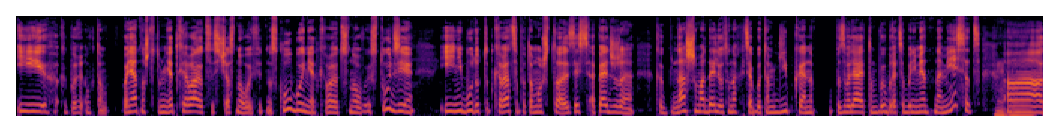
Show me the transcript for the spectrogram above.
и как бы там понятно, что там не открываются сейчас новые фитнес-клубы, не открываются новые студии, и не будут открываться, потому что здесь, опять же, как бы наша модель, вот она хотя бы там гибкая, позволяет там выбрать абонемент на месяц, угу. а,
